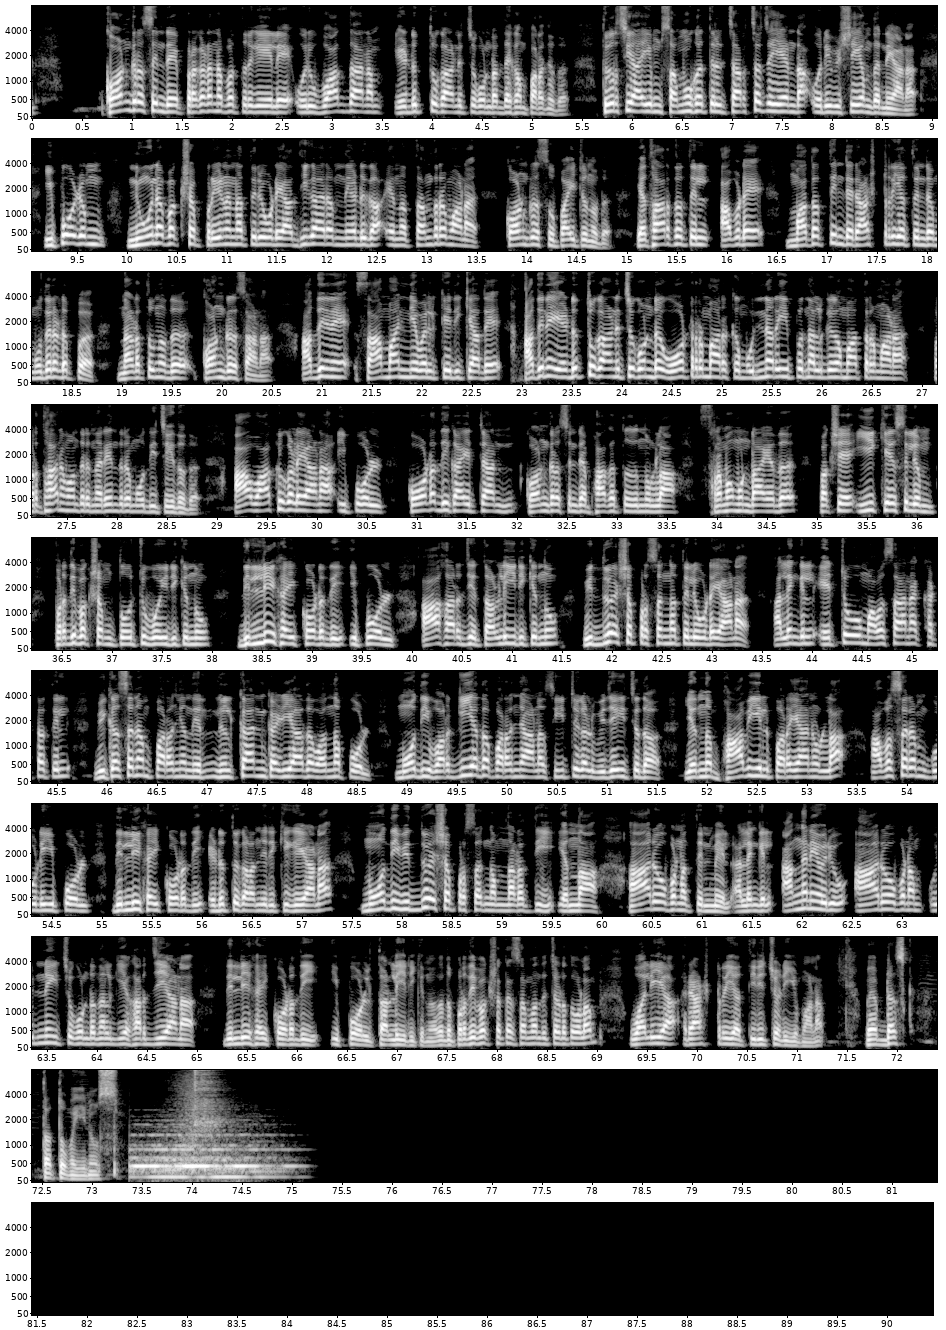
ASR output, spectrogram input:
കോൺഗ്രസിന്റെ പ്രകടന പത്രികയിലെ ഒരു വാഗ്ദാനം എടുത്തു കാണിച്ചുകൊണ്ട് അദ്ദേഹം പറഞ്ഞത് തീർച്ചയായും സമൂഹത്തിൽ ചർച്ച ചെയ്യേണ്ട ഒരു വിഷയം തന്നെയാണ്. ഇപ്പോഴും ന്യൂനപക്ഷ പ്രീണനത്തിലൂടെ അധികാരം നേടുക എന്ന തന്ത്രമാണ് കോൺഗ്രസ് പയറ്റുന്നത് യഥാർത്ഥത്തിൽ അവിടെ മതത്തിന്റെ രാഷ്ട്രീയത്തിന്റെ മുതലെടുപ്പ് നടത്തുന്നത് കോൺഗ്രസ് ആണ് അതിനെ സാമാന്യവൽക്കരിക്കാതെ അതിനെ എടുത്തു കാണിച്ചുകൊണ്ട് വോട്ടർമാർക്ക് മുന്നറിയിപ്പ് നൽകുക മാത്രമാണ് പ്രധാനമന്ത്രി നരേന്ദ്രമോദി ചെയ്തത്. ആ വാക്കുകളെയാണ് ഇപ്പോൾ കോടതി കയറ്റാൻ കോൺഗ്രസിന്റെ ഭാഗത്തു നിന്നുള്ള ശ്രമമുണ്ടായത്. പക്ഷേ ഈ കേസിലും പ്രതിപക്ഷം തോറ്റുപോയിരിക്കുന്നു. ദില്ലി ഹൈക്കോടതി ഇപ്പോൾ ആ ഹർജി തള്ളിയിരിക്കുന്നു. വിദ്വേഷ പ്രസംഗത്തിലൂടെയാണ് അല്ലെങ്കിൽ ഏറ്റവും അവസാന ഘട്ടത്തിൽ വികസനം പറഞ്ഞ് നിൽക്കാൻ കഴിയാതെ വന്നപ്പോൾ മോദി വർഗീയത പറഞ്ഞാണ് സീറ്റുകൾ വിജയിച്ചത് എന്ന് ഭാവിയിൽ പറയാനുള്ള അവസരം കൂടി ഇപ്പോൾ ദില്ലി ഹൈക്കോടതി എടുത്തു കളഞ്ഞിരിക്കുകയാണ്. മോദി വിദ്വേഷ പ്രസംഗം നടത്തി എന്ന ആരോപണത്തിന്മേൽ അല്ലെങ്കിൽ അങ്ങനെ ഒരു ആരോപണം ഉന്നയിച്ചുകൊണ്ട് നൽകിയ ഹർജിയാണ് ദില്ലി ഹൈക്കോടതി ഇപ്പോൾ തള്ളിയിരിക്കുന്നത്. അത് പ്രതിപക്ഷത്തെ സംബന്ധിച്ചിടത്തോളം വലിയ രാഷ്ട്രീയ തിരിച്ചടിയുമാണ്. Web desk Tatwamayi news.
